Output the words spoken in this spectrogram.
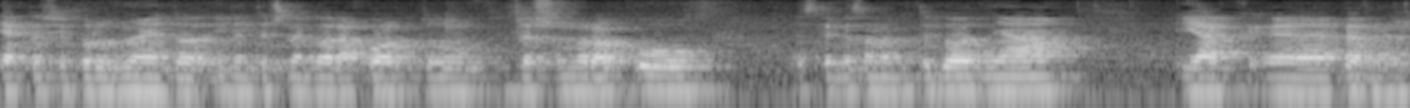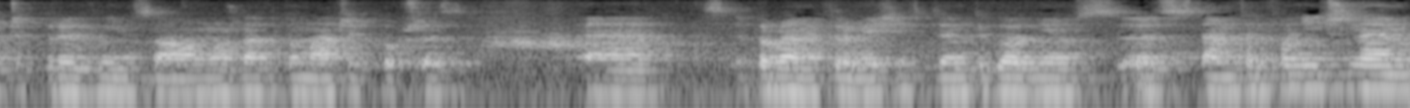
jak to się porównuje do identycznego raportu w zeszłym roku, z tego samego tygodnia, jak e, pewne rzeczy, które w nim są, można wytłumaczyć poprzez e, problemy, które mieliśmy w tym tygodniu z systemem telefonicznym,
